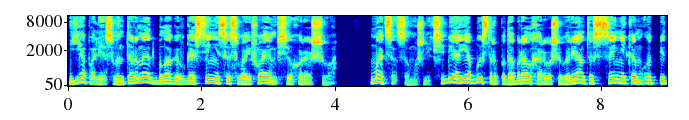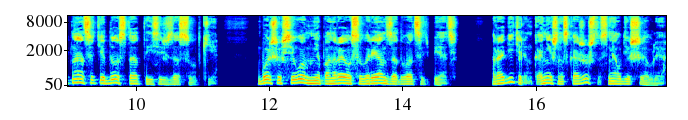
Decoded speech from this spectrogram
Я полез в интернет, благо в гостинице с Wi-Fi все хорошо. Мать с отцом ушли к себе, а я быстро подобрал хорошие варианты с ценником от 15 до 100 тысяч за сутки. Больше всего мне понравился вариант за 25. Родителям, конечно, скажу, что снял дешевле.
